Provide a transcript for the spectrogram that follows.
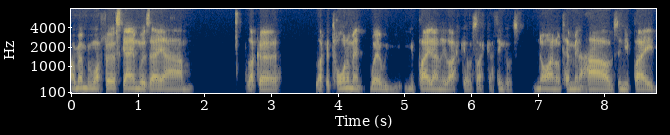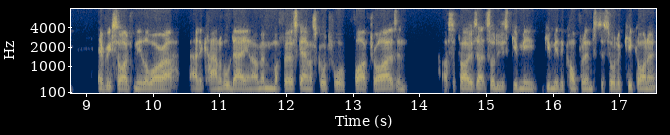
I remember my first game was a um, like a like a tournament where we, you played only like it was like I think it was nine or ten minute halves, and you played every side from the Illawarra at a carnival day. And I remember my first game, I scored four, five tries, and I suppose that sort of just give me give me the confidence to sort of kick on and,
